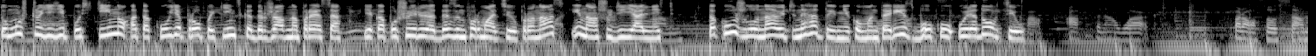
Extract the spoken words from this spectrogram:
тому що її постійно атакує пропекінська державна преса, яка поширює дезінформацію про нас і нашу діяльність. Також лунають негативні коментарі з боку урядовців. But also some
